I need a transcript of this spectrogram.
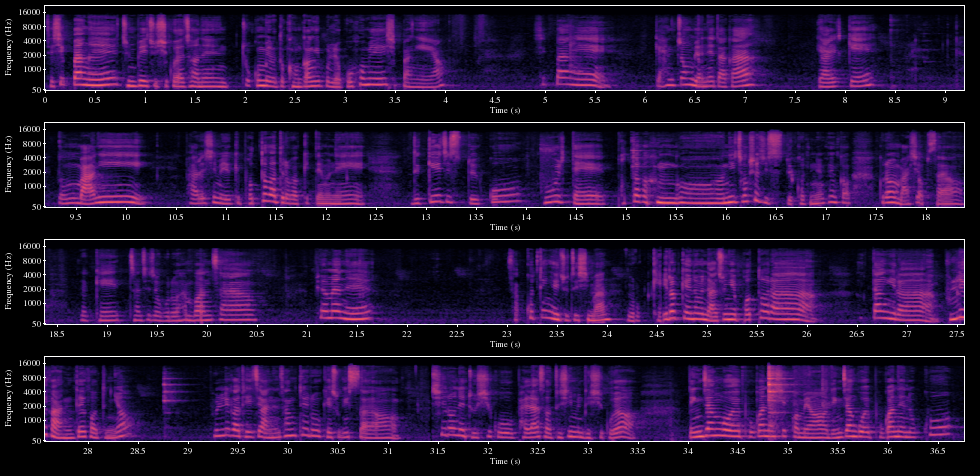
이제 식빵을 준비해 주시고요. 저는 조금이라도 건강해 보려고 호밀 식빵이에요. 식빵에 한쪽 면에다가 얇게 너무 많이 바르시면 이렇게 버터가 들어갔기 때문에 느끼해질 수도 있고 구울 때 버터가 흥건히 적셔질 수도 있거든요. 그러니까 그런 맛이 없어요. 이렇게 전체적으로 한번 싹 표면을 싹 코팅해 주듯이만 이렇게 이렇게 해놓으면 나중에 버터랑 흑당이랑 분리가 안 되거든요. 분리가 되지 않은 상태로 계속 있어요. 실온에 두시고 발라서 드시면 되시고요. 냉장고에 보관하실 거면 냉장고에 보관해 놓고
